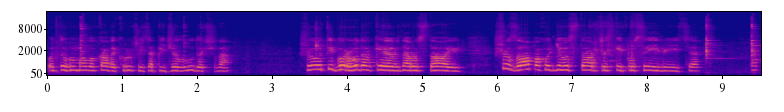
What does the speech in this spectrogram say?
от того молока викручується піджелудочна, що ті бородавки наростають, що запах від нього старческий посилюється. Та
